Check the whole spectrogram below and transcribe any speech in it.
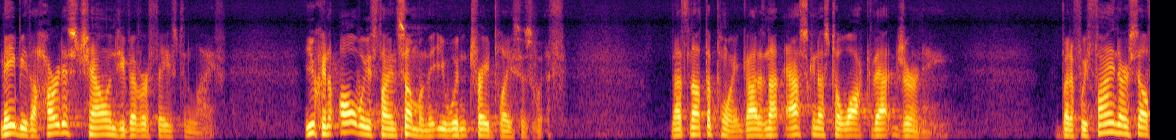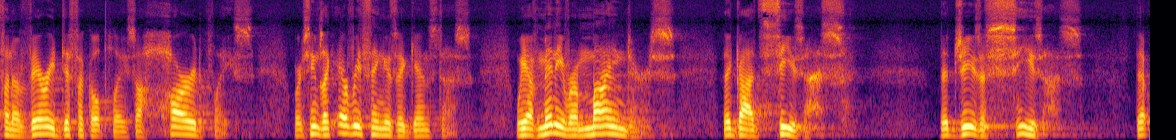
maybe the hardest challenge you've ever faced in life. You can always find someone that you wouldn't trade places with. That's not the point. God is not asking us to walk that journey. But if we find ourselves in a very difficult place, a hard place, where it seems like everything is against us, we have many reminders that God sees us, that Jesus sees us that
